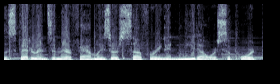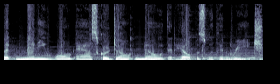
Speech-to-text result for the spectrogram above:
Homeless veterans and their families are suffering and need our support, but many won't ask or don't know that help is within reach.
